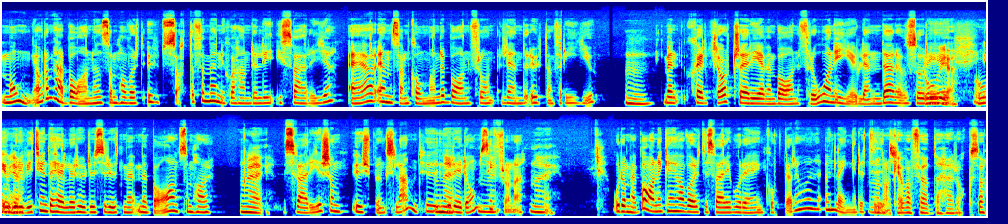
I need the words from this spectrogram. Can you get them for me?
många av de här barnen som har varit utsatta för människohandel i, i Sverige är ensamkommande barn från länder utanför EU. Mm. Men självklart så är det även barn från EU-länder. Och, så det, Oh ja. Oh och ja. det vet ju inte heller hur det ser ut med, med barn som har Nej. Sverige som ursprungsland. Hur, hur är de nej. siffrorna? Nej. Och de här barnen kan ju ha varit i Sverige både en kortare och en, en längre tid. Men de kan ju vara födda här också.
